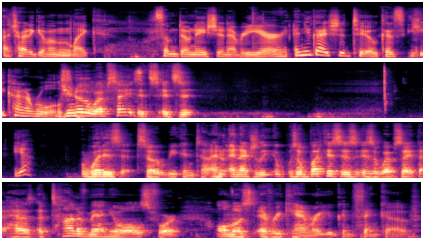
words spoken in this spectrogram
I try to give him like some donation every year, and you guys should too, because he kind of rules. Do you know the website? It's it's it. What is it? So we can tell. And, and actually, so Butkus is, is a website that has a ton of manuals for almost every camera you can think of.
